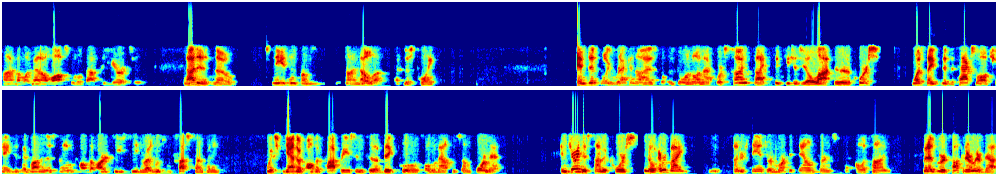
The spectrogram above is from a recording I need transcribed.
time. I went out of law school about a year or two. And I didn't know sneezing from Shinola at this point and didn't really recognize what was going on. Now, of course, hindsight teaches you a lot. And then, of course, once they did the tax law changes, they brought in this thing called the RTC, the Resolution Trust Company, which gathered all the properties into a big pool and sold them out in some format. And during this time, of course, you know, everybody understands there market downturns all the time. But as we were talking earlier about,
